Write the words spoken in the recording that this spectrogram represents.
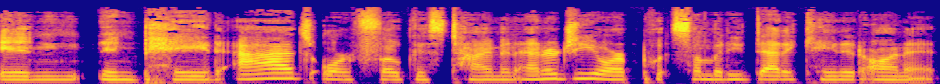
in in paid ads or focus time and energy or put somebody dedicated on it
